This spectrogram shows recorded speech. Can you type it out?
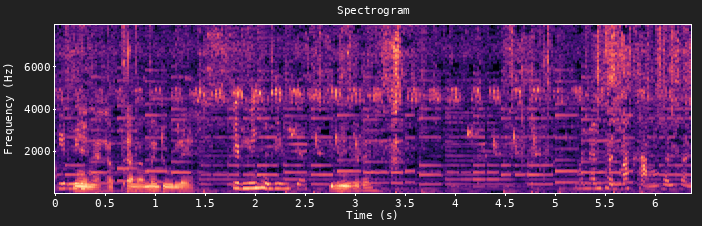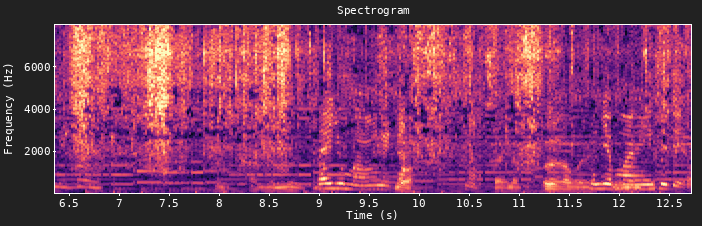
ทิมนี่นี่นะครับ ถ้าเราไม่ดูแลทิมนี่คือทิมเจียวทีนี้ก็ได้มันนั้นเพิ่นมาค้ำเพิ่นพันธุ์มีเบิ้งมันคันมันมืดได้อยู่มั้งนี่บก็อกน่ะใส่แล้วเออเอาไปมันเยังไงดี๋วจะคือเดี๋ยว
